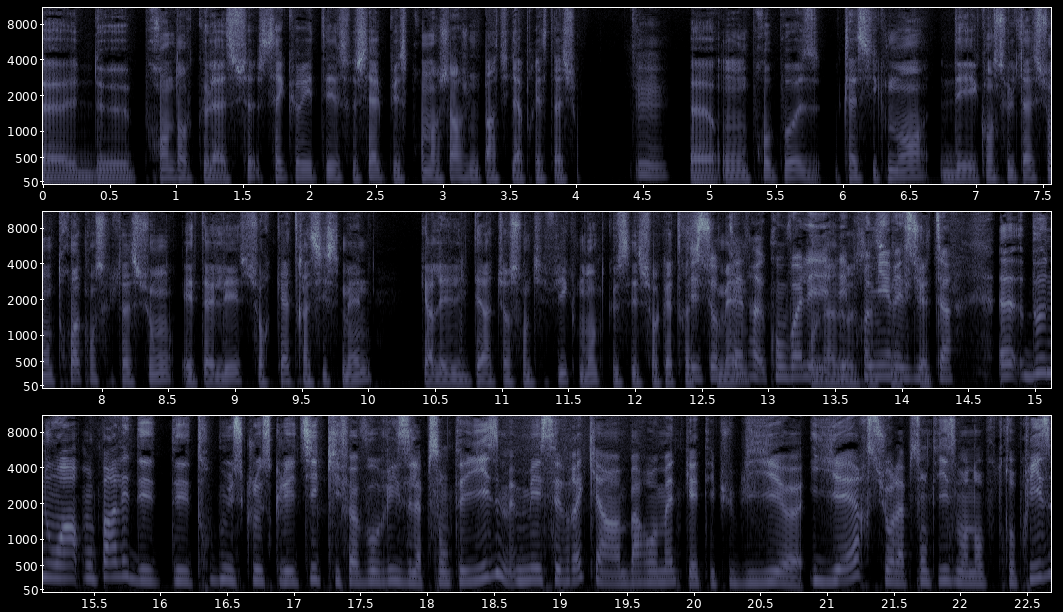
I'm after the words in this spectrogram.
euh, de prendre que la sécurité sociale puisse prendre en charge une partie de la prestation. Hmm. Euh, on propose classiquement des consultations, trois consultations étalées sur 4 à 6 semaines, car la littérature scientifique montre que c'est sur 4 à C'est 6 sur semaines. quatre qu'on voit les, les premiers résultats. Euh, Benoît, on parlait des, des troubles musculo-squelettiques qui favorisent l'absentéisme, mais c'est vrai qu'il y a un baromètre qui a été publié euh, hier sur l'absentéisme en entreprise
